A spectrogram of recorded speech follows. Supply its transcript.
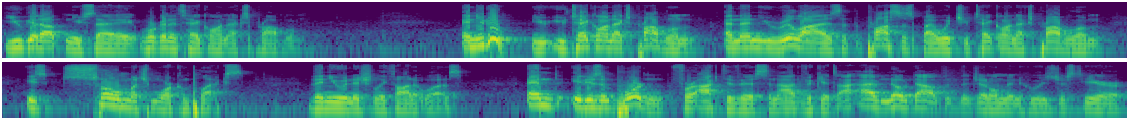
you get up and you say, we're going to take on X problem. And you do. You, you take on X problem, and then you realize that the process by which you take on X problem is so much more complex than you initially thought it was. And it is important for activists and advocates. I, I have no doubt that the gentleman who is just here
